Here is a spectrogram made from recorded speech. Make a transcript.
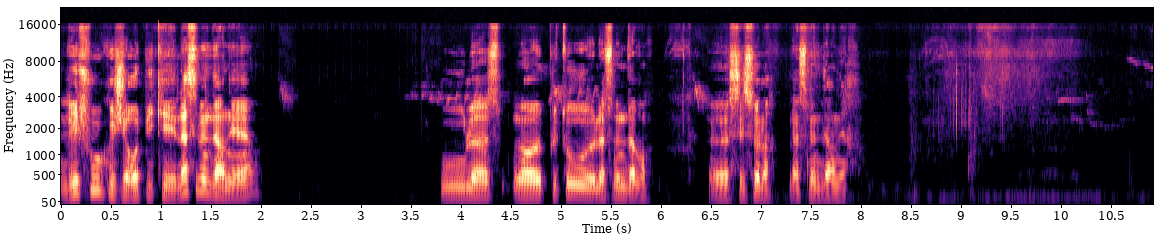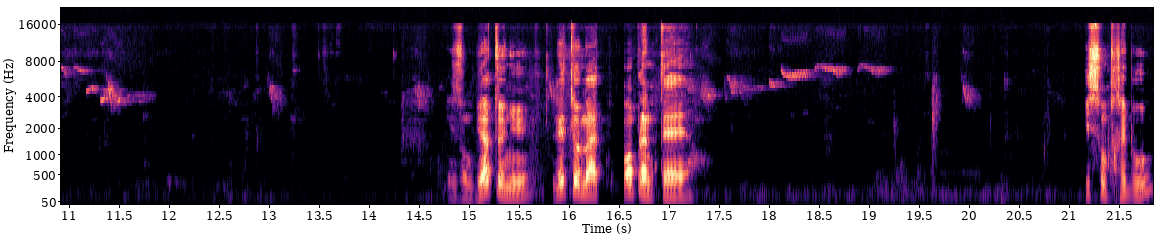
Les choux que j'ai repiqués la semaine dernière, ou plutôt euh, la semaine d'avant. Euh, c'est cela, la semaine dernière. Bien tenu. Les tomates en pleine terre. Ils sont très beaux.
